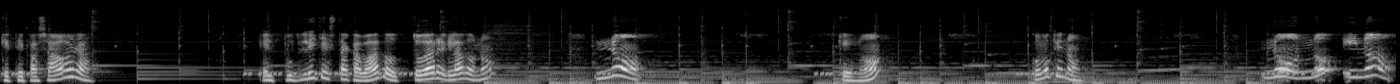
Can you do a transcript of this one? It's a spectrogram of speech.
¿Qué te pasa ahora? El puzzle ya está acabado, todo arreglado, ¿no? ¡No! ¿Que no? ¿Cómo que no? No, no y no.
